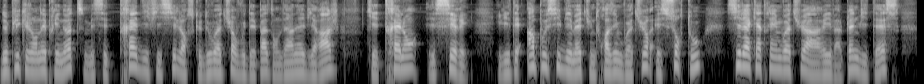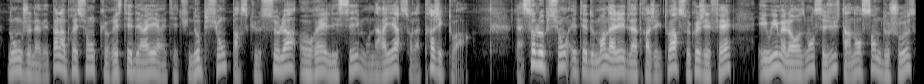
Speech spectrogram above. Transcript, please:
depuis que j'en ai pris note, mais c'est très difficile lorsque deux voitures vous dépassent dans le dernier virage qui est très lent et serré. Il était impossible d'y mettre une troisième voiture et surtout si la quatrième voiture arrive à pleine vitesse, donc je n'avais pas l'impression que rester derrière était une option parce que cela aurait laissé mon arrière sur la trajectoire. La seule option était de m'en aller de la trajectoire, ce que j'ai fait. Et oui, malheureusement, c'est juste un ensemble de choses.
